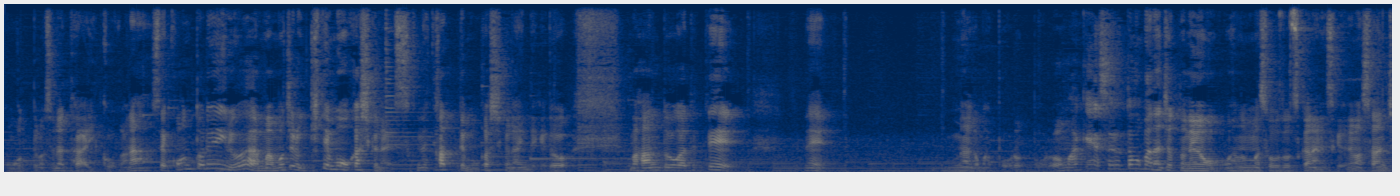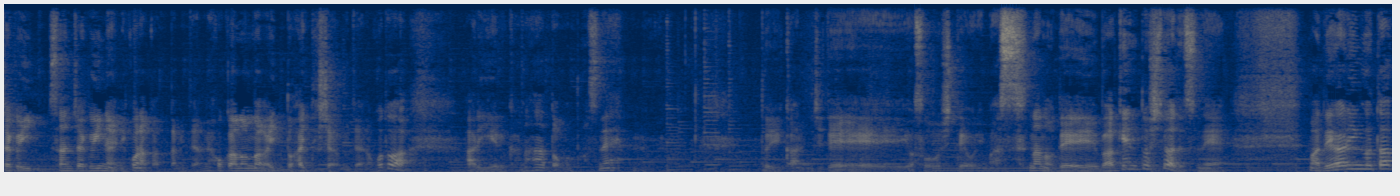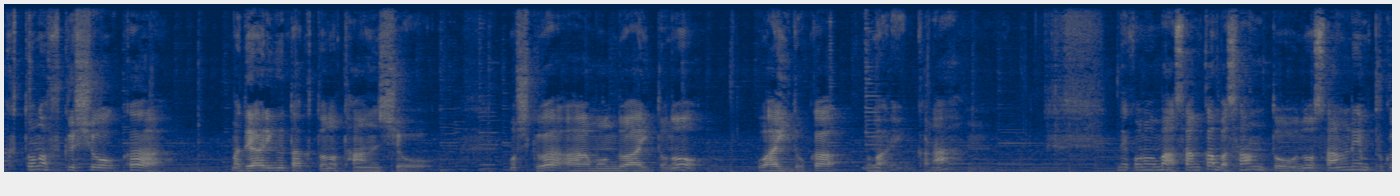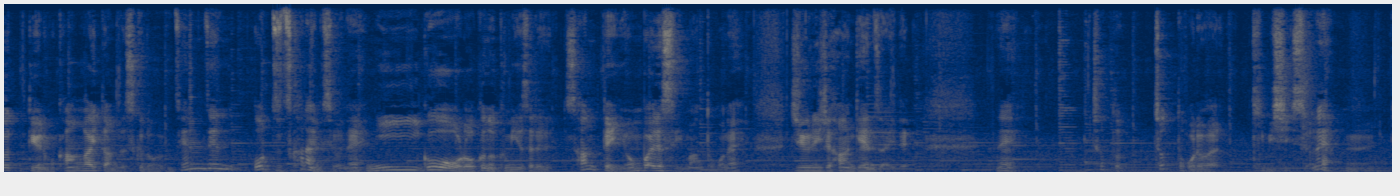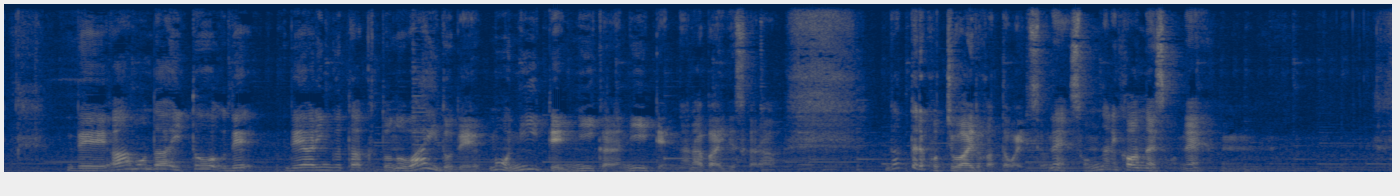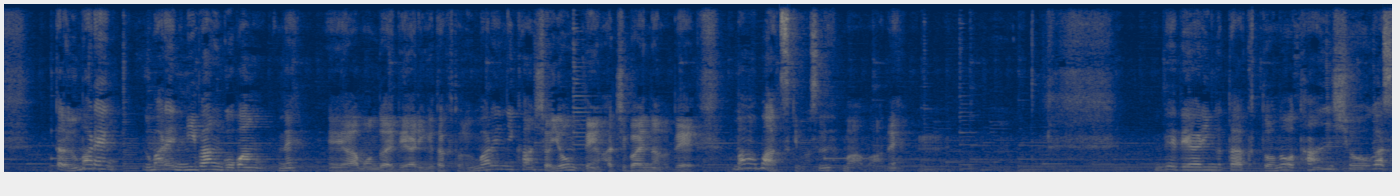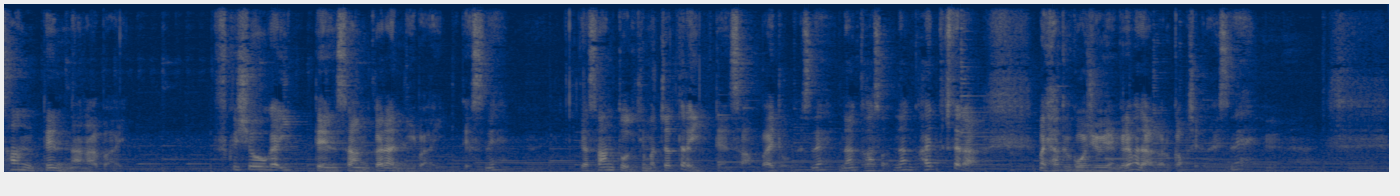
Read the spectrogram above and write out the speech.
思ってますね対抗かな。でコントレイルは、まあ、もちろん来てもおかしくないですね。勝ってもおかしくないんだけど、まあ、反動が出てねなんかまあボロボロ負けするとこまではちょっとねあの、まあ、想像つかないんですけどね、まあ、3, 着3着以内に来なかったみたいなね。他の馬が1頭入ってきちゃうみたいなことはありえるかなと思ってますね。という感じで、えー予想しております。なので、えー馬券としてはですね、まあ、デアリングタクトの副賞か、まあ、デアリングタクトの単勝もしくはアーモンドアイトのワイドかウマレンかな、うん。でこのまあ三冠馬3頭の3連複っていうのも考えたんですけど全然オッズつかないんですよね。256の組み合わせで3.4倍です今のとこね。12時半現在で。ね。ちょっとちょっとこれは厳しいですよね、うん、でアーモンドアイとでデアリングタクトのワイドでもう2.2から2.7倍ですからだったらこっちワイド買った方がいいですよね。そんなに変わんないですもんね、うん、ただ生まれん生まれん2番5番ねアーモンドアイデアリングタクトの生まれんに関しては4.8倍なのでまあまあつきますね。まあまあね、うん、でデアリングタクトの単勝が3.7倍。副賞が1.3から2倍。ですね。いや3等で決まっちゃったら1.3倍ってことですね。なんかなんか入ってきたら、まあ、150円ぐらいまで上がるかもしれないですね、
